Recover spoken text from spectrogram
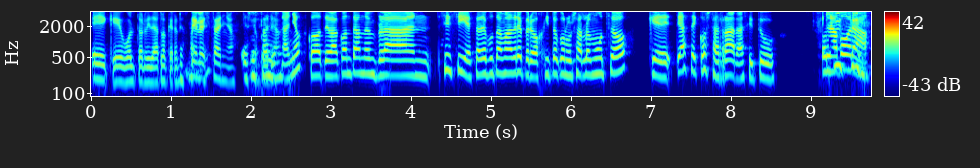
eh, que he vuelto a olvidar lo que era en. Del estaño. Eso, Estaño. del estaño. Cuando te va contando en plan, sí, sí, está de puta madre, pero ojito con usarlo mucho, que te hace cosas raras y tú. Elabora. sí.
